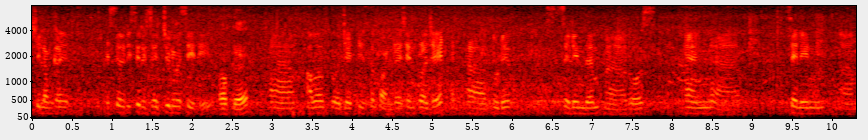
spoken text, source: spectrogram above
Sri Lanka SLDC Research University. Okay. Our project is the fundraising project. Today, selling them rose and selling um.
